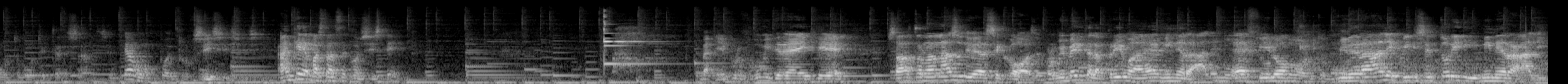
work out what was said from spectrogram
molto molto interessante. Sentiamo un po' il profumo. Sì, sì, sì, sì. Anche abbastanza consistente. Beh, i profumi direi che saltano al naso diverse cose. Probabilmente la prima è minerale, Molto, è filo molto, molto. minerale, quindi settori minerali.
